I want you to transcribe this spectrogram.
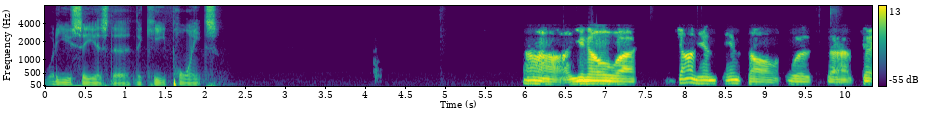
What do you see as the the key points? Uh, you know, uh, John Insall was, uh, to,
